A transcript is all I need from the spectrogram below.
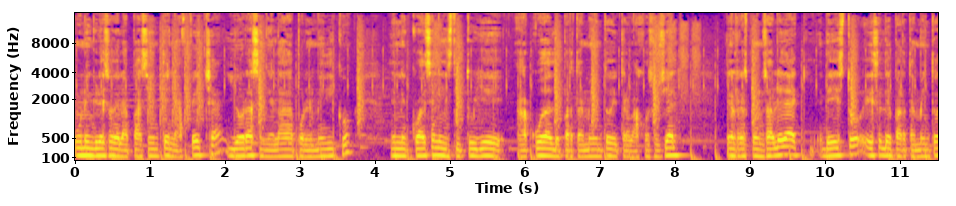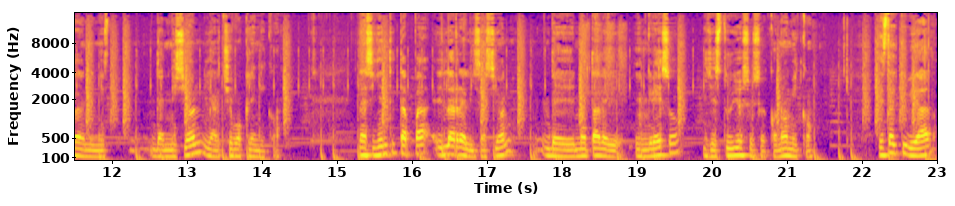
un ingreso de la paciente en la fecha y hora señalada por el médico en el cual se le instituye acuda al Departamento de Trabajo Social. El responsable de, esto es el Departamento de, Admisión y Archivo Clínico. La siguiente etapa es la realización de nota de ingreso y estudio socioeconómico. Esta actividad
